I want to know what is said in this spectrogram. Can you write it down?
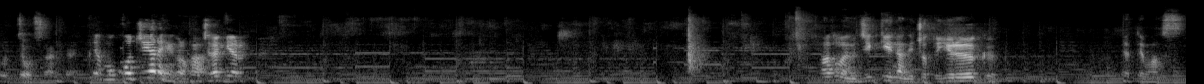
こっち落ちたみたいな。いやもうこっちやれへんからこっちだけやる。あくまでも実験なんでちょっとゆるーくやってます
